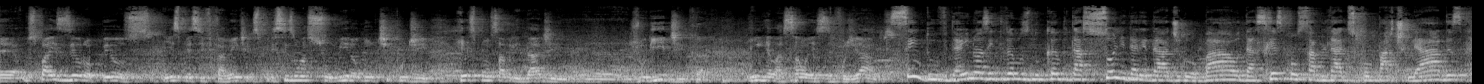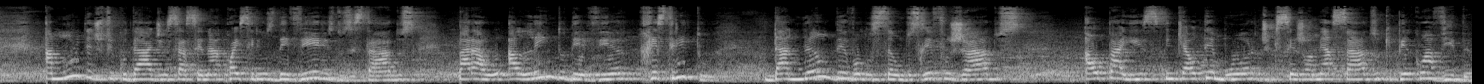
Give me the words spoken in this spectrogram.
É, os países europeus, especificamente, eles precisam assumir algum tipo de responsabilidade é, jurídica em relação a esses refugiados? Sem dúvida. Aí nós entramos no campo da solidariedade global, das responsabilidades compartilhadas. Há muita dificuldade em se acenar quais seriam os deveres dos Estados para além do dever restrito da não devolução dos refugiados ao país em que há o temor de que sejam ameaçados ou que percam a vida.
